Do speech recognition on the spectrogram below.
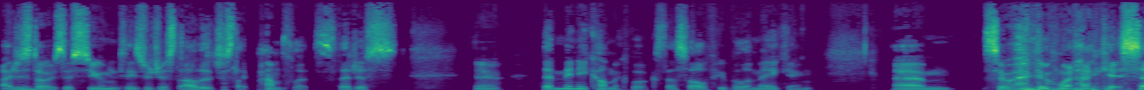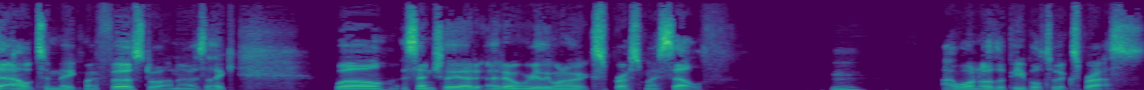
I just Mm. always assumed these were just oh, they're just like pamphlets. They're just you know they're mini comic books. That's all people are making. Um, so when I get set out to make my first one, I was like, well, essentially, I, I don't really want to express myself. Hmm. I want other people to express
